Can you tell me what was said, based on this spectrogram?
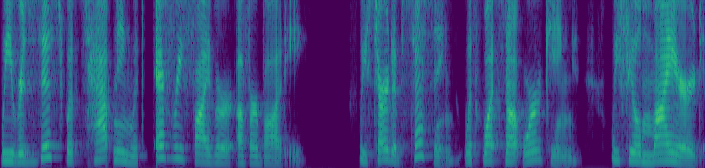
We resist what's happening with every fiber of our body. We start obsessing with what's not working. We feel mired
